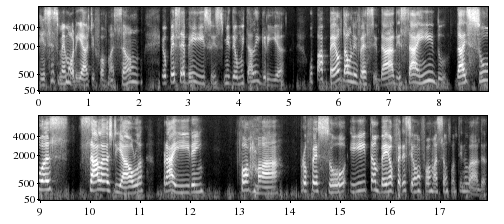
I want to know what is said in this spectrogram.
esses memoriais de formação, eu percebi isso, isso me deu muita alegria. O papel da universidade saindo das suas salas de aula para irem formar professor e também oferecer uma formação continuada.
